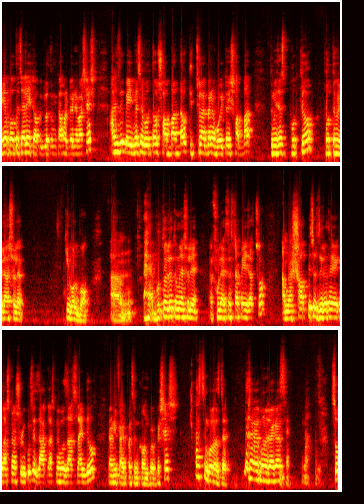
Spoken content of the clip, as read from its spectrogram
আগে বলতে চাইলে এই টপিকগুলো তুমি কভার করে নেবা শেষ। আর যদি পেইড বেসে বলতে হও, সব বাদ দাও, কিচ্ছু লাগবে না, বইটাই সব বাদ। তুমি জাস্ট ভর্তি হও, ভর্তি হইলে আসলে, কি বলব হ্যাঁ ভর্তি হইলে তুমি আসলে ফুল অ্যাক্সেসটা পেয়ে যাচ্ছ। আমরা সব কিছু জিরো থেকে ক্লাস নেওয়া শুরু করছি, যা ক্লাস নেব, যা স্লাইড দেবো নাইনটি ফাইভ পার্সেন্ট কাউন্ট করবে শেষ। অ্যাজ সিম্পল অ্যাজ দ্যাট দেখার আর কোনো জায়গা আছে? না। সো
